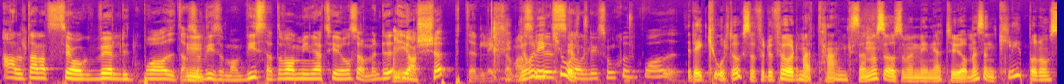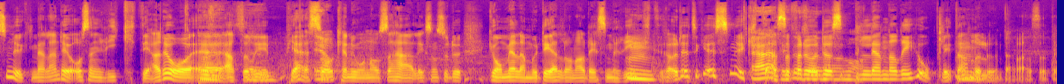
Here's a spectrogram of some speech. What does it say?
allt annat såg väldigt bra ut. Alltså Mm. visst, man visste att det var miniatyrer och så, men det, Mm. jag köpte det liksom. Alltså, det är det coolt. såg liksom sjukt bra ut. Det är coolt också för du får de här tanksen och så som en miniatyr men sen klipper de snyggt mellan det och sen riktiga då eh, artilleripjäser Ja. kanoner och så här liksom så du går mellan modellerna och det som är Mm. riktigt och det tycker jag är snyggt Ja, alltså, tyckte för då, då bländar det ihop lite Mm. annorlunda. Så att det,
